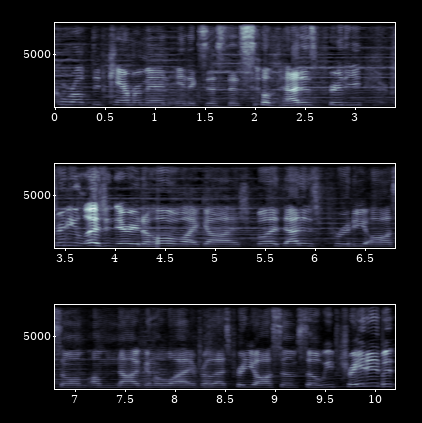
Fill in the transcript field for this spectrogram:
corrupted cameraman in existence. So that is pretty pretty legendary to oh my gosh but that is pretty awesome I'm not gonna lie bro that's pretty awesome so we've traded with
